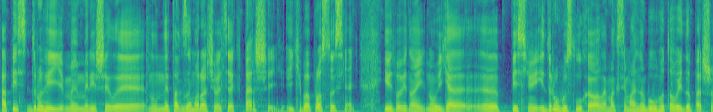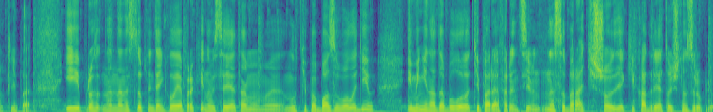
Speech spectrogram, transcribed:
А після другий ми, ми рішили ну, не так заморачуватися, як перший, і типа просто зняти. І відповідно, ну, я е, пісню і другу слухав, але максимально був готовий до першого кліпа. І про, на, на наступний день, коли я прокинувся, я там е, ну, типа, базу володів, і мені треба було типа, референсів не собирати, що, які кадри я точно зроблю.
